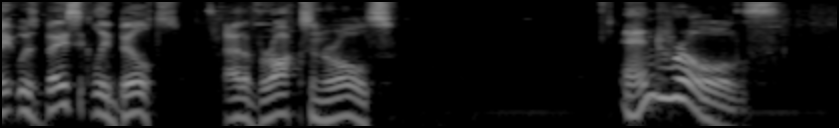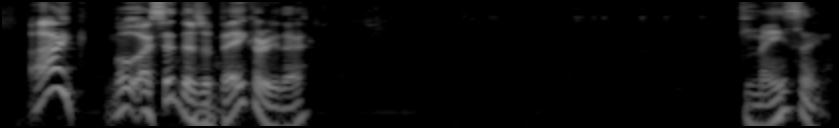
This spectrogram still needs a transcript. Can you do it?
it was basically built out of rocks and rolls. and rolls. I well, I said there's a bakery there. Amazing.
